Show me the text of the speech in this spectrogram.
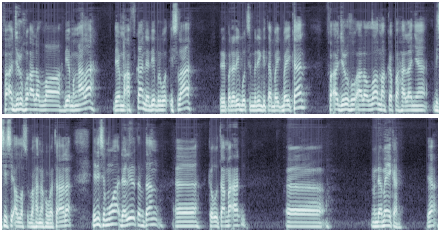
fa ajruhu 'ala Allah. Dia mengalah, dia maafkan dan dia berbuat islah daripada ribut sebenarnya kita baik-baikan fa ajruhu 'ala Allah maka pahalanya di sisi Allah Subhanahu wa taala. Ini semua dalil tentang uh, keutamaan uh, mendamaikan. Ya.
